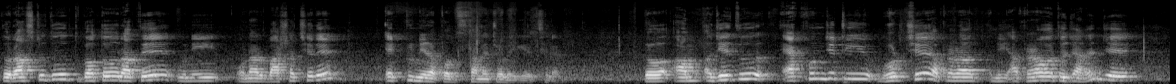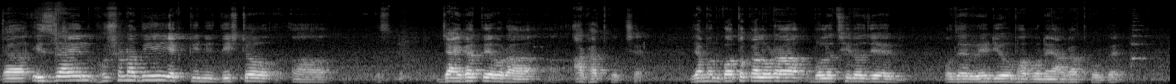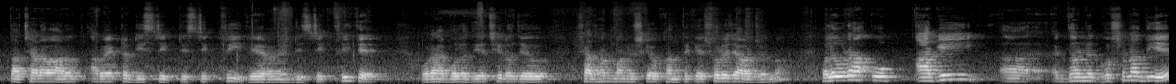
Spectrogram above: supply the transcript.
তো রাষ্ট্রদূত গত রাতে উনি ওনার বাসা ছেড়ে একটু নিরাপদ স্থানে চলে গিয়েছিলেন। তো যেহেতু এখন যেটি ঘটছে, আপনারা আপনারাও হয়তো জানেন যে ইসরায়েল ঘোষণা দিয়েই একটি নির্দিষ্ট জায়গাতে ওরা আঘাত করছে। যেমন গতকাল ওরা বলেছিল যে ওদের রেডিও ভবনে আঘাত করবে। তাছাড়াও আরও আরও একটা ডিস্ট্রিক্ট ডিস্ট্রিক্ট থ্রি, তেহরানের ডিস্ট্রিক্ট থ্রিতে ওরা বলে দিয়েছিল যে সাধারণ মানুষকে ওখান থেকে সরে যাওয়ার জন্য। বলে ওরা ও আগেই এক ধরনের ঘোষণা দিয়ে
